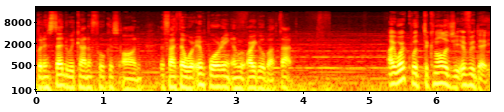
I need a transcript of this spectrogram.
But instead, we kind of focus on the fact that we're importing and we argue about that. I work with technology every day,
